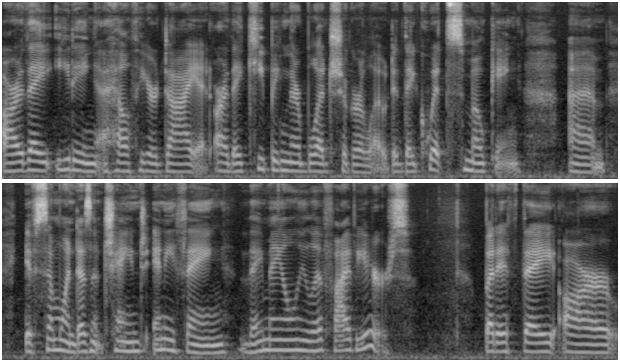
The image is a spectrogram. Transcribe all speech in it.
Are they eating a healthier diet? Are they keeping their blood sugar low? Did they quit smoking? Um, if someone doesn't change anything, they may only live five years. But if they are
